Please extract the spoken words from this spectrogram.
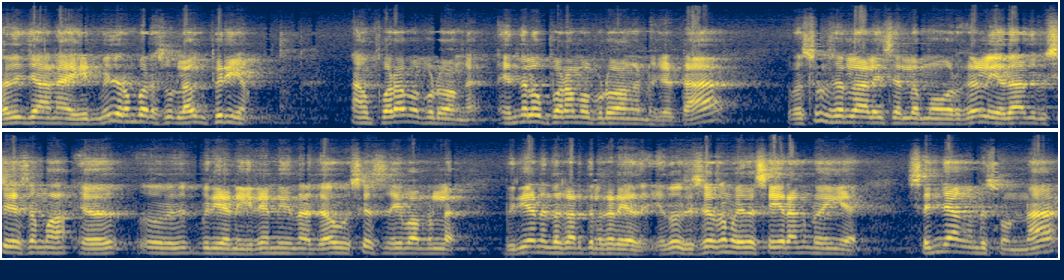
ஹதிஜா நாயகின் மீது ரொம்ப ரசூல்லாவுக்கு பிரியம். அவங்க பொறாமப்படுவாங்க. எந்த அளவுக்கு பொறாமப்படுவாங்கன்னு கேட்டால் ரசூல் சல்லா அலி செல்லம் அவர்கள் ஏதாவது விசேஷமாக ஒரு பிரியாணி கிரியாணி ஏதாவது விசேஷம் செய்வாங்கல்ல பிரியாணி இந்த காலத்தில் கிடையாது. ஏதோ விசேஷமாக ஏதோ செய்கிறாங்கன்னு வைங்க. செஞ்சாங்கன்னு சொன்னால்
